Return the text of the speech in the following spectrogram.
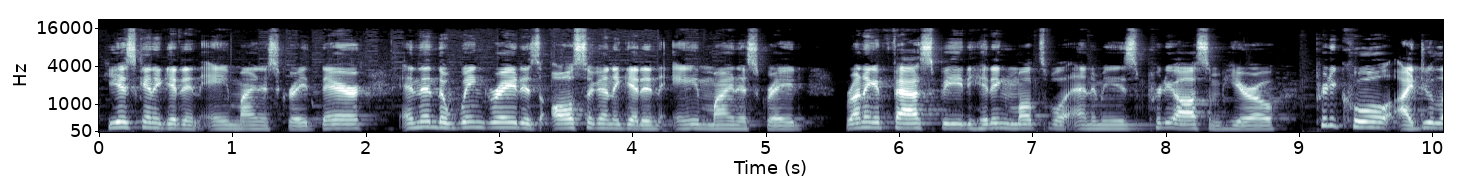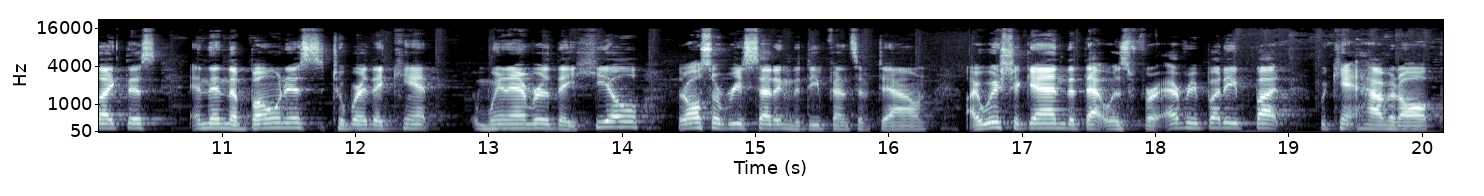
He is going to get an a minus grade there. And then the wing grade is also going to get an a minus grade. Running at fast speed hitting multiple enemies pretty awesome hero pretty cool. I do like this. And then the bonus to where they can't whenever they heal. They're also resetting the defensive down. I wish again that that was for everybody, but we can't have it all.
